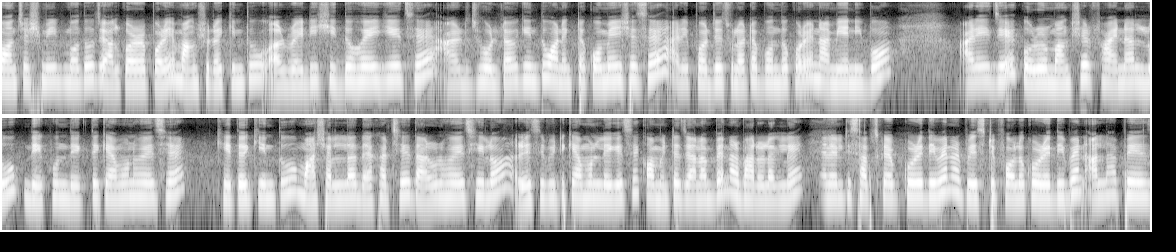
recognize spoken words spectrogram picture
পঞ্চাশ মিনিট মতো জাল করার পরে মাংসটা কিন্তু অলরেডি সিদ্ধ হয়ে গিয়েছে, আর ঝোলটাও কিন্তু অনেকটা কমে এসেছে। আর এই পর্যায়ে চুলাটা বন্ধ করে নামিয়ে নিব। আর এই যে গরুর মাংসের ফাইনাল লুক দেখুন দেখতে কেমন হয়েছে। খেতে কিন্তু মাসাল্লাহ দেখাচ্ছে, দারুণ হয়েছিল। রেসিপিটি কেমন লেগেছে কমেন্টে জানাবেন, আর ভালো লাগলে চ্যানেলটি সাবস্ক্রাইব করে দিবেন, আর পেজটি ফলো করে দিবেন। আল্লাহ হাফেজ।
